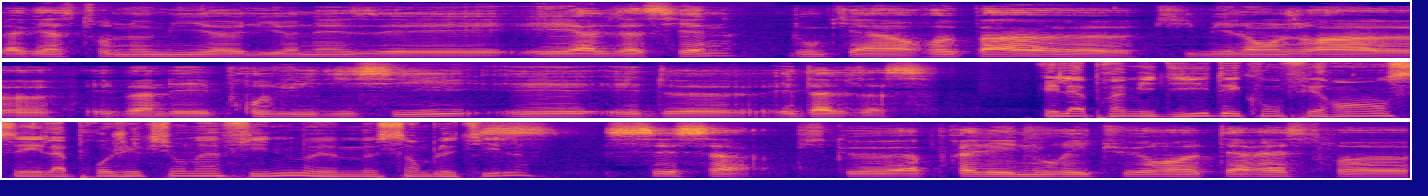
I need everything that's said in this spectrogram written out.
la gastronomie euh, lyonnaise et, et, alsacienne. Donc, il y a un repas euh, qui mélangera eh ben, des produits d'ici et, et d'Alsace. Et l'après-midi, des conférences et la projection d'un film, me semble-t-il C'est ça, puisque après les nourritures terrestres,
